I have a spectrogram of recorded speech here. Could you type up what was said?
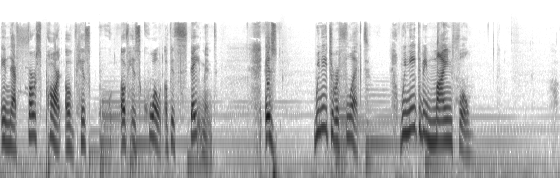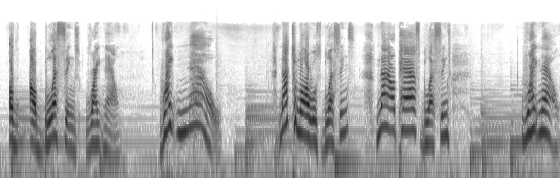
in that first part of his of his quote, of his statement, is we need to reflect. We need to be mindful of our blessings right now. Right now. Not tomorrow's blessings, not our past blessings. Right now.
